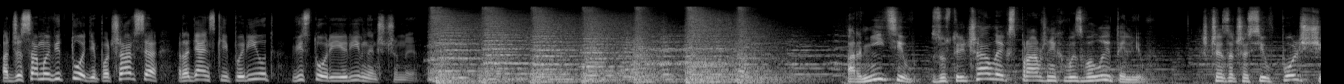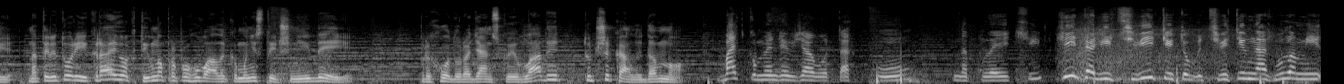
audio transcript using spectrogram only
Адже саме відтоді почався радянський період в історії Рівненщини. Армійців зустрічали як справжніх визволителів. Ще за часів Польщі на території краю активно пропагували комуністичні ідеї. Приходу радянської влади тут чекали давно. Батько мене взяв отаку на плечі. Кидали цвіти, то цвіти в нас було, ми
